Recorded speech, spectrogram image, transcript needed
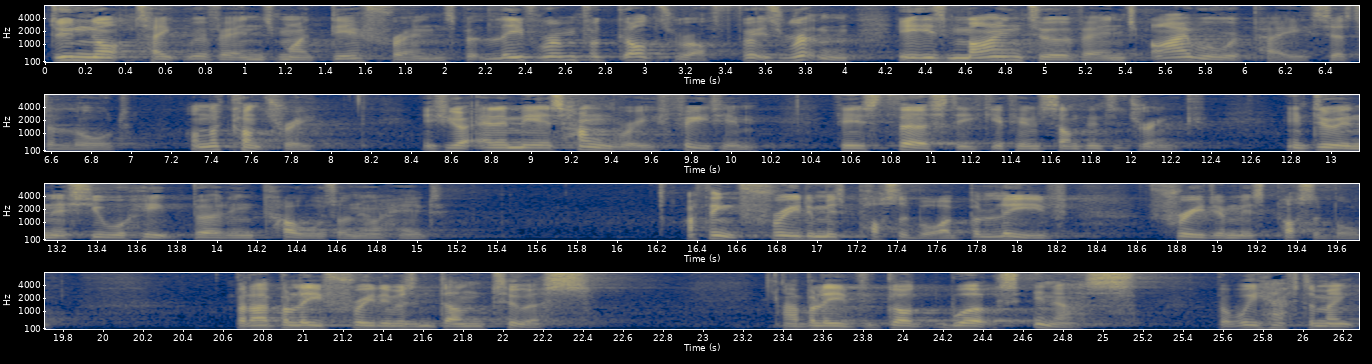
Do not take revenge, my dear friends, but leave room for God's wrath. For it's written, It is mine to avenge, I will repay, says the Lord. On the contrary, if your enemy is hungry, feed him. If he is thirsty, give him something to drink. In doing this, you will heap burning coals on your head. I think freedom is possible. I believe freedom is possible. But I believe freedom isn't done to us. I believe God works in us but we have to make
